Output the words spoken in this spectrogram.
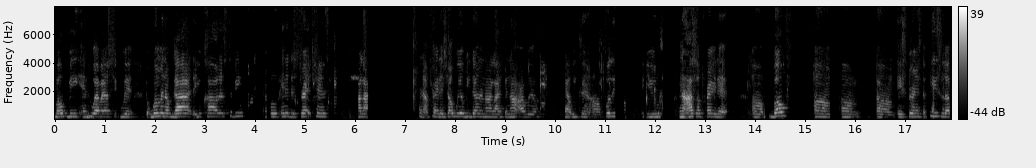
both be and whoever else you with the women of God that you called us to be, and remove any distractions in our life. And I pray that your will be done in our life and not our will, that we can um, fully to you. And I also pray that um, we both um, um, um, experience the peace, love,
